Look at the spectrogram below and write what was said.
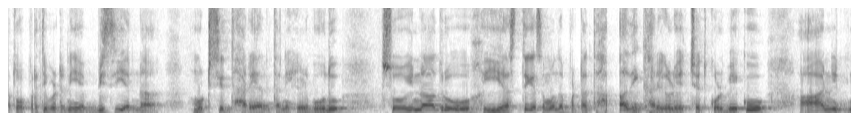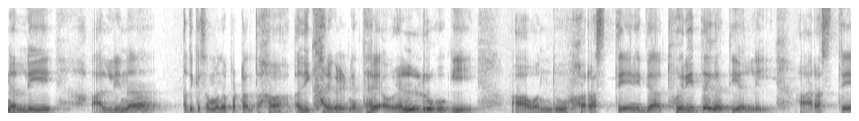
ಅಥವಾ ಪ್ರತಿಭಟನೆಯ ಬಿಸಿಯನ್ನು ಮುಟ್ಟಿಸಿದ್ದಾರೆ ಅಂತಲೇ ಹೇಳ್ಬೋದು. ಸೊ ಇನ್ನಾದರೂ ಈ ರಸ್ತೆಗೆ ಸಂಬಂಧಪಟ್ಟಂತಹ ಅಧಿಕಾರಿಗಳು ಎಚ್ಚೆತ್ತುಕೊಳ್ಬೇಕು ಆ ನಿಟ್ಟಿನಲ್ಲಿ ಅಲ್ಲಿನ ಅದಕ್ಕೆ ಸಂಬಂಧಪಟ್ಟಂತಹ ಅಧಿಕಾರಿಗಳೇನಿದ್ದಾರೆ, ಅವರೆಲ್ಲರೂ ಹೋಗಿ ಆ ಒಂದು ರಸ್ತೆ ಏನಿದೆ ಆ ತ್ವರಿತಗತಿಯಲ್ಲಿ ಆ ರಸ್ತೆ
